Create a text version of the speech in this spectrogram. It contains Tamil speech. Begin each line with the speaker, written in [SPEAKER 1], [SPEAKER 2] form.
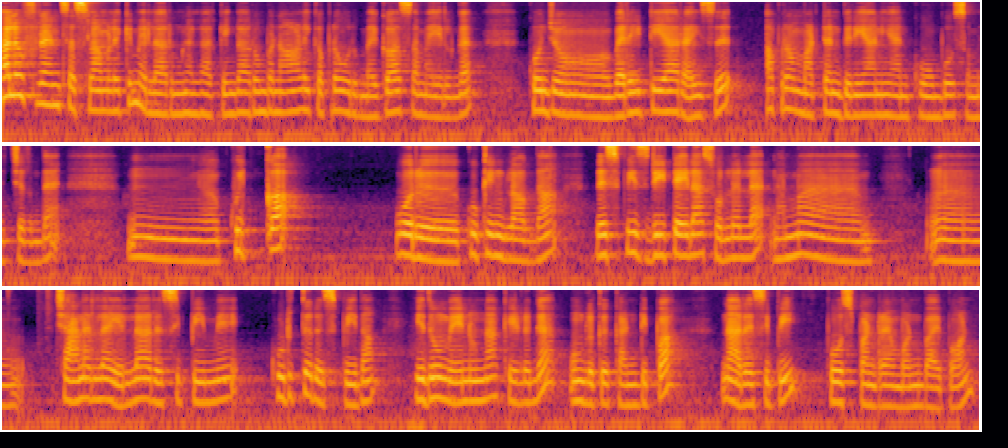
[SPEAKER 1] ஹலோ ஃப்ரெண்ட்ஸ் அஸ்லாம் வலைக்கும் எல்லோரும் நல்லா இருக்கீங்களா? ரொம்ப நாளைக்கு அப்புறம் ஒரு மெகா சமையலுங்க. கொஞ்சம் வெரைட்டியாக ரைஸு அப்புறம் மட்டன் பிரியாணி அண்ட் கோம்போ சமைச்சிருந்தேன். குயிக்காக ஒரு குக்கிங் vlog தான். ரெசிபீஸ் டீட்டெயிலாக சொல்லலை. நம்ம சேனலில் எல்லா ரெசிப்பியுமே கொடுத்த ரெசிபி தான். எதுவும் வேணும்னா கேளுங்க. உங்களுக்கு கண்டிப்பாக நான் ரெசிபி போஸ்ட் பண்ணுறேன் ஒன் பை ஒன்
